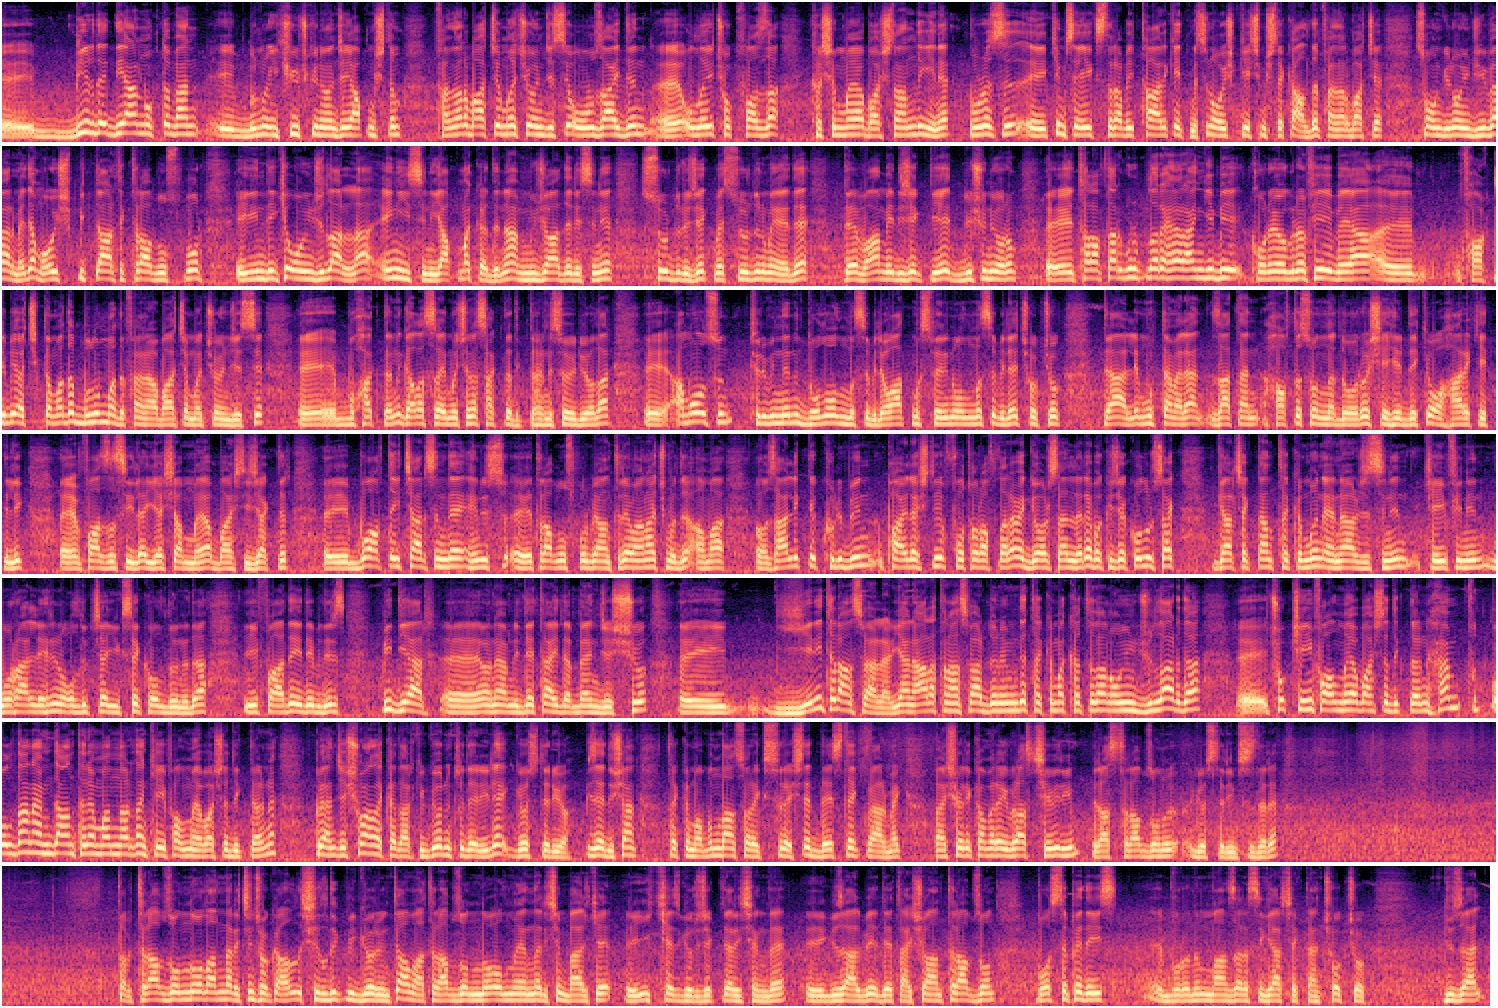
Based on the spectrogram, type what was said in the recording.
bir de diğer nokta ben e, bunu 2-3 gün önce yapmıştım. Fenerbahçe maçı öncesi Oğuz Aydın e, olayı çok fazla kaşınmaya başlandı yine. Burası e, kimseye ekstra bir tahrik etmesin. O iş geçmişte kaldı. Fenerbahçe son gün oyuncuyu vermedi ama o iş bitti. Artık Trabzonspor elindeki oyuncularla en iyisini yapmak adına mücadelesini sürdürecek ve sürdürmeye de devam edecek diye düşünüyorum. E, taraftar grupları herhangi bir koreografi veya e, farklı bir açıklamada bulunmadı Fenerbahçe maçı öncesi. E, bu haklarını Galatasaray maçına sakladıklarını söylüyorlar. E, ama olsun tribünlerin dolu olması bile, o atmosferin olması bile çok çok değerli. Muhtemelen zaten hafta sonuna doğru şehirdeki o hareketlilik e, fazlasıyla yaşanmaya başlayacaktır. E, bu hafta içerisinde henüz e, Trabzonspor bir antrenman açmadı ama özellikle kulübün paylaştığı fotoğraflara ve görsellere bakacak olursak gerçekten takımın enerjisinin, keyfinin, morallerin oldukça yüksek olduğunu da ifade edebiliriz. Bir diğer e, önemli detay da bence şu. E, yeni transferler yani ara transfer döneminde takıma katılan oyuncular da e, çok keyif almaya başladıklarını hem futboldan hem de antrenmanlardan keyif almaya başladıklarını bence şu ana kadarki görüntüleriyle gösteriyor. Bize düşen takıma bundan sonraki süreçte destek vermek. Ben şöyle kamerayı biraz çevireyim. Biraz Trabzon'u göstereyim sizlere. Tabii Trabzonlu olanlar için çok alışıldık bir görüntü ama Trabzonlu olmayanlar için belki e, ilk kez görecekler için de e, güzel bir detay. Şu an Trabzon Boztepe'deyiz. E, Buranın manzarası gerçekten çok çok güzel.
